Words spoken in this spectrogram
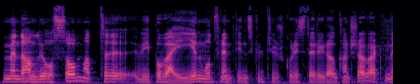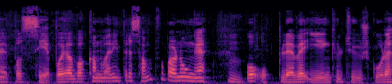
Men det handler jo også om at uh, vi på veien mot fremtidens kulturskole i større grad kanskje har vært med på å se på ja, hva kan være interessant for barn og unge mm. å oppleve i en kulturskole.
